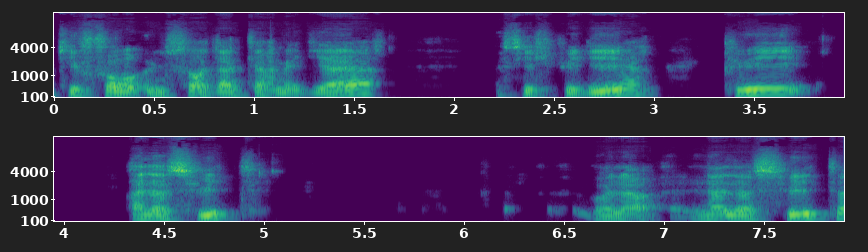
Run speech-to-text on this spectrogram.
qui font une sorte d'intermédiaire, si je puis dire. Puis, à la suite, voilà, là, la suite,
